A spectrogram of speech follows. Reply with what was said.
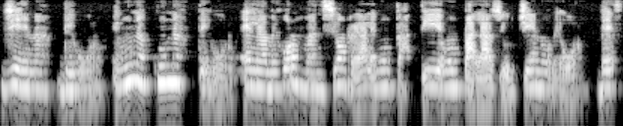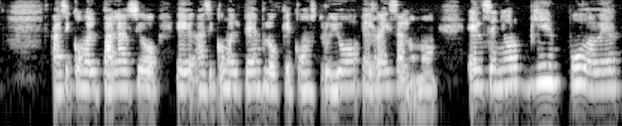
llena de oro, en una cuna de oro, en la mejor mansión real, en un castillo, en un palacio lleno de oro. ¿Ves? Así como el palacio, eh, así como el templo que construyó el rey Salomón. El Señor bien pudo haber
